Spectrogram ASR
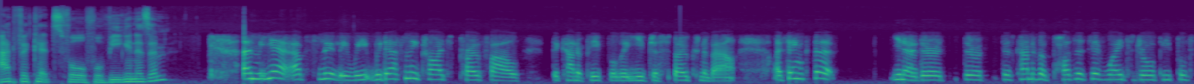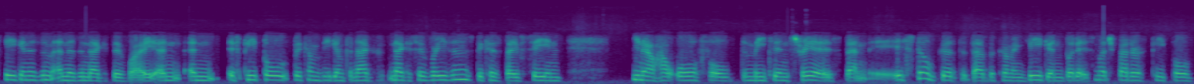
advocates for, for veganism? Um, yeah, absolutely. We, we definitely try to profile the kind of people that you've just spoken about. I think that you know, there, there, there's kind of a positive way to draw people to veganism, and there's a negative way. And and if people become vegan for neg- negative reasons because they've seen, you know, how awful the meat industry is, then it's still good that they're becoming vegan. But it's much better if people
